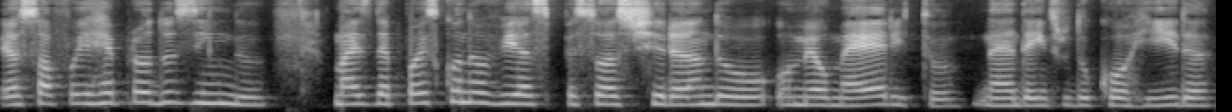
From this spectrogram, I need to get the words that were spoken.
eu só fui reproduzindo. Mas depois, quando eu vi as pessoas tirando o meu mérito, né, dentro do corrida,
